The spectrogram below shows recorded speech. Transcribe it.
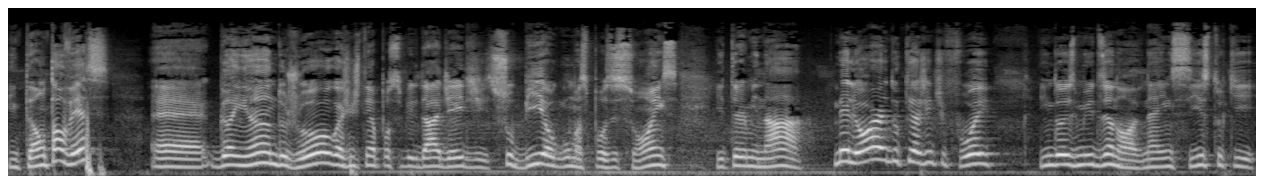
Então, talvez é, ganhando o jogo, a gente tenha a possibilidade aí de subir algumas posições e terminar melhor do que a gente foi em 2019, né? Insisto que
